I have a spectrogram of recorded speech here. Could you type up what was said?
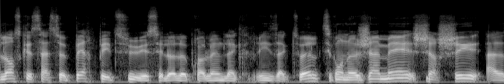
Lorsque ça se perpétue, et c'est là le problème de la crise actuelle, c'est qu'on n'a jamais cherché à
